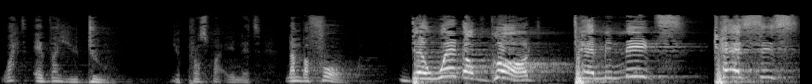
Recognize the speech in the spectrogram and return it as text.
Whatever you do, you prosper in it. Number four, the word of God terminates curses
